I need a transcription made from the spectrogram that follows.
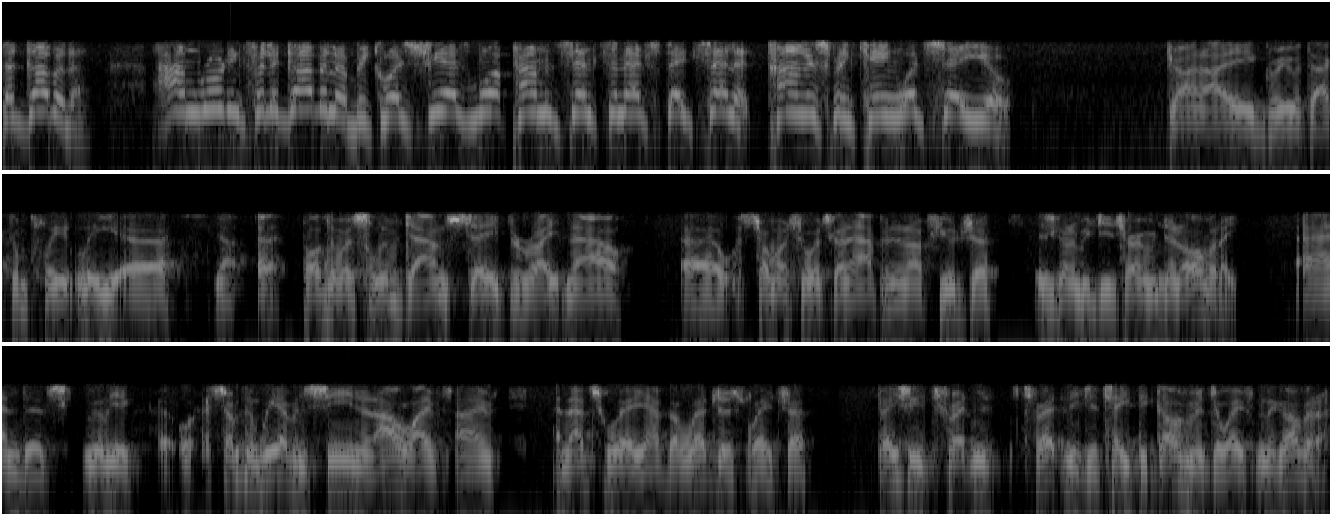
the governor? I'm rooting for the governor because she has more common sense than that state senate. Congressman King, what say you? John, I agree with that completely. Uh, uh, both of us live downstate, but right now, uh, so much of what's going to happen in our future is going to be determined in Albany. And it's really uh, something we haven't seen in our lifetime, and that's where you have the legislature basically threatening, threatening to take the government away from the governor.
